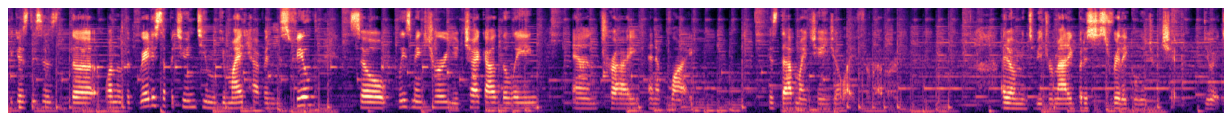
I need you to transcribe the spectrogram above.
because this is the one of the greatest opportunity you might have in this field. So please make sure you check out the link and try and apply because that might change your life forever. I don't mean to be dramatic, but it's just really cool internship. Do it.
